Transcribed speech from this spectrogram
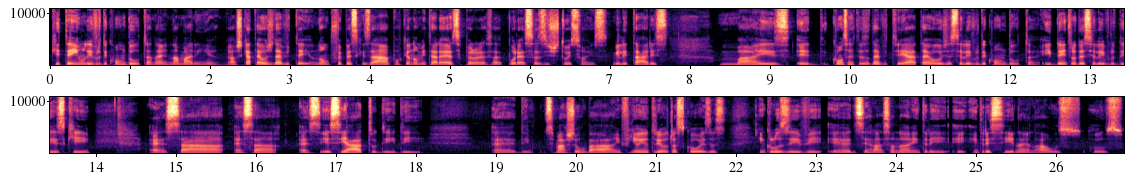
que tem um livro de conduta, né, na Marinha. Eu acho que até hoje deve ter. Eu não fui pesquisar porque eu não me interesso por, essa, por essas instituições militares, mas com certeza deve ter até hoje esse livro de conduta. E dentro desse livro diz que essa, essa, esse, esse ato de, de, é, de se masturbar, enfim, entre outras coisas, inclusive é, de se relacionar entre, entre si, né, lá os, os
